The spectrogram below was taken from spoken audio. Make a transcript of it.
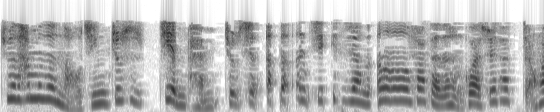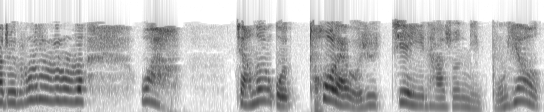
就是他们的脑筋就是键盘，就是按按按键一直这样子，嗯嗯，发展的很快，所以他讲话就哇，讲的我后来我就建议他说，你不要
